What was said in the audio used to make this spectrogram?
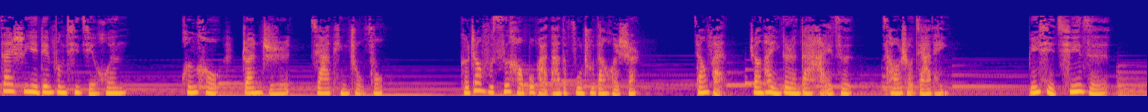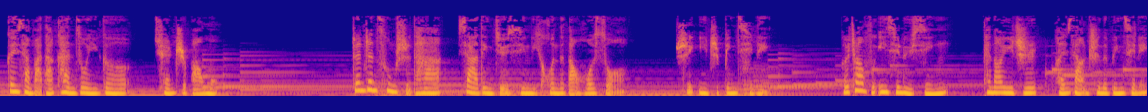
在事业巅峰期结婚，婚后专职家庭主妇，可丈夫丝毫不把她的付出当回事儿，相反让她一个人带孩子，操守家庭，比起妻子，更像把她看作一个全职保姆。真正促使她下定决心离婚的导火索，是一支冰淇淋，和丈夫一起旅行。看到一只很想吃的冰淇淋，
